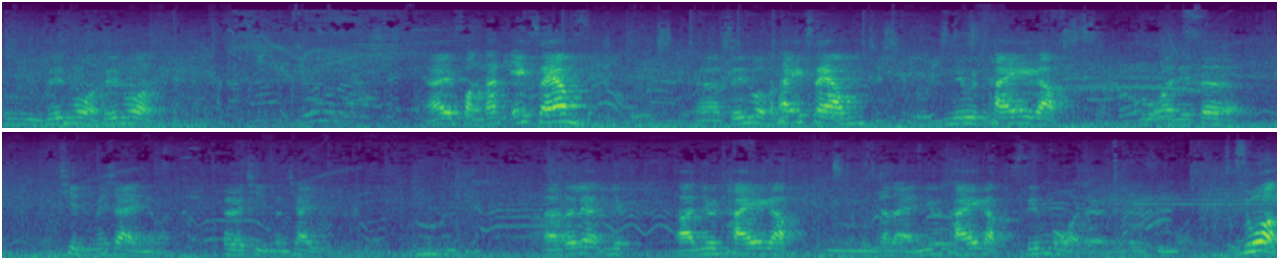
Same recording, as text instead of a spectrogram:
อืมซีดหมดซีดหมดไอ้ฝั่งนั้น XM เออซีดหมดมาไทาง XM นิวไทกับบูออนิเตอร์ ชินไม่ใช่เนี่หว่าเออชินมันใช่อยู่เออต้องเรียกนิวอ่านิวไทกับอะไรนิวไทกับซีดหมดเออนี่เป็นซีดหมดล่วง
